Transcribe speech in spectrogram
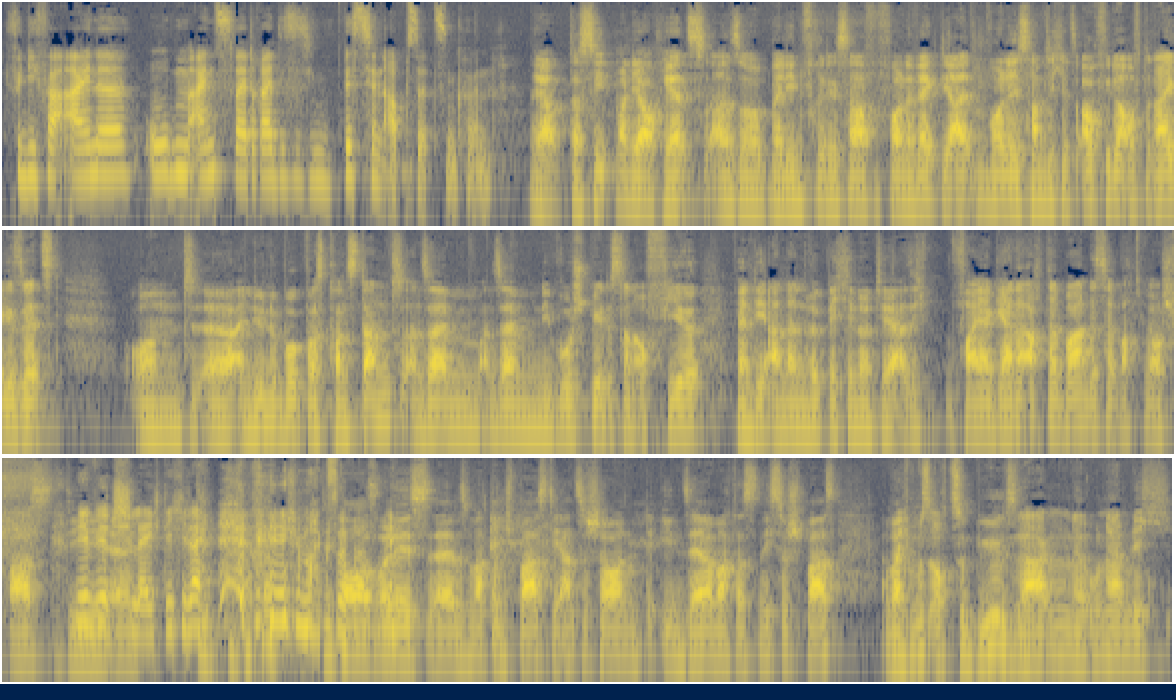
für die Vereine oben 1, 2, 3, die sich ein bisschen absetzen können. Ja, das sieht man ja auch jetzt. Also Berlin-Friedrichshafen vorneweg. Die alten Volleys haben sich jetzt auch wieder auf drei gesetzt. Und äh, ein Lüneburg, was konstant an seinem, an seinem Niveau spielt, ist dann auf vier, während die anderen wirklich hin und her. Also ich fahre ja gerne Achterbahn, deshalb macht es mir auch Spaß. Die, mir wird äh, schlecht, ich, die, ich mag die Powervolleys, äh, das macht uns Spaß, die anzuschauen. Ihnen selber macht das nicht so Spaß. Aber ich muss auch zu Bühl sagen, eine unheimlich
